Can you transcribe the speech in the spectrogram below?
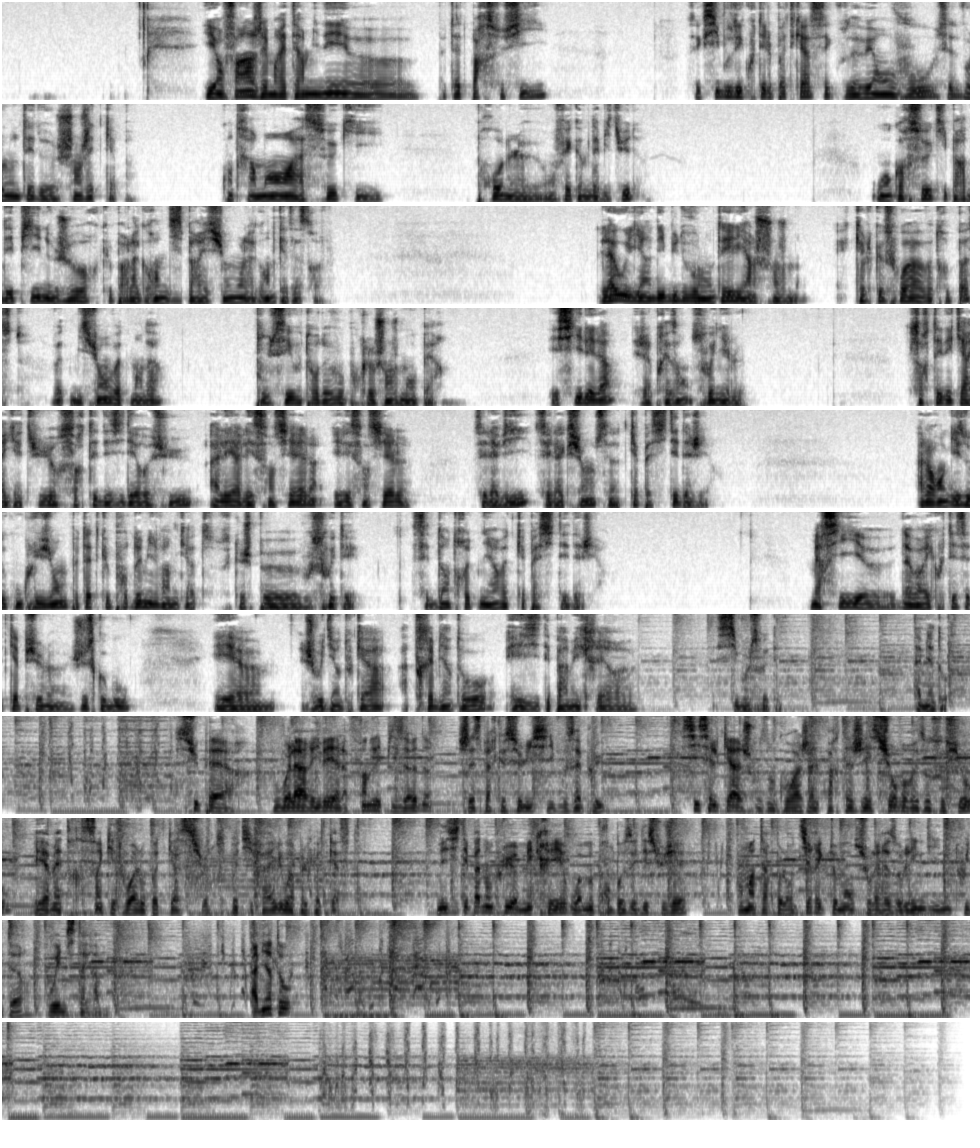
Et enfin, j'aimerais terminer euh, peut-être par ceci. C'est que si vous écoutez le podcast, c'est que vous avez en vous cette volonté de changer de cap. Contrairement à ceux qui prônent le on fait comme d'habitude, ou encore ceux qui par dépit ne jurent que par la grande disparition, la grande catastrophe. Là où il y a un début de volonté, il y a un changement. Quel que soit votre poste, votre mission, votre mandat, poussez autour de vous pour que le changement opère. Et s'il est là, déjà présent, soignez-le. Sortez des caricatures, sortez des idées reçues, allez à l'essentiel, et l'essentiel, c'est la vie, c'est l'action, c'est notre capacité d'agir. Alors en guise de conclusion, peut-être que pour 2024, ce que je peux vous souhaiter, c'est d'entretenir votre capacité d'agir. Merci euh, d'avoir écouté cette capsule jusqu'au bout, et euh, je vous dis en tout cas à très bientôt, et n'hésitez pas à m'écrire euh, si vous le souhaitez. À bientôt. Super, vous voilà arrivé à la fin de l'épisode, j'espère que celui-ci vous a plu. Si c'est le cas, je vous encourage à le partager sur vos réseaux sociaux et à mettre 5 étoiles au podcast sur Spotify ou Apple Podcast. N'hésitez pas non plus à m'écrire ou à me proposer des sujets en m'interpellant directement sur les réseaux LinkedIn, Twitter ou Instagram. À bientôt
